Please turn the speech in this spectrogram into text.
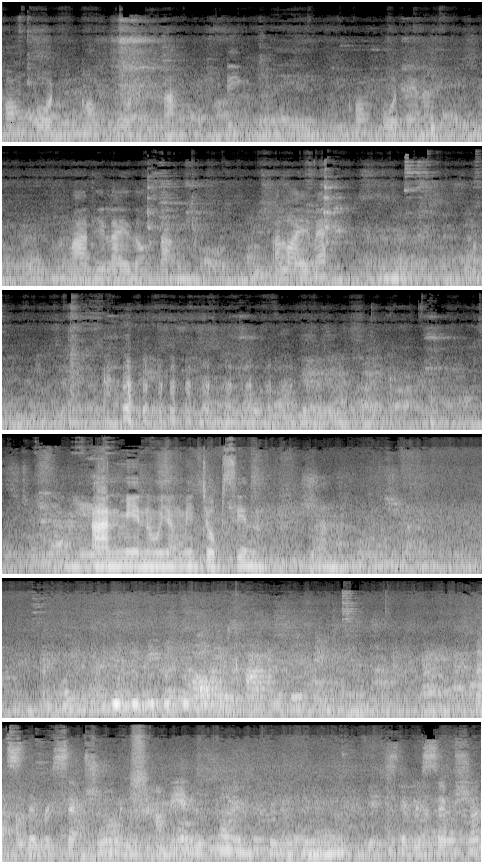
ของโปรดของโปรดอะดิ้งของโปรดด้วยนะ มาทีไรต้องสั่ง อร่อยไหมอ่านเมนูยังไม่จบสิ้นนะ That's the reception when you come in. It's the reception.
